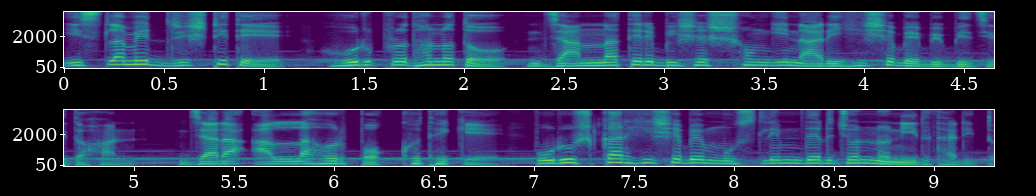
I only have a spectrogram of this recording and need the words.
ইসলামের দৃষ্টিতে হুর প্রধানত জান্নাতের বিশেষ সঙ্গী নারী হিসেবে বিবেচিত হন, যারা আল্লাহর পক্ষ থেকে পুরস্কার হিসেবে মুসলিমদের জন্য নির্ধারিত।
